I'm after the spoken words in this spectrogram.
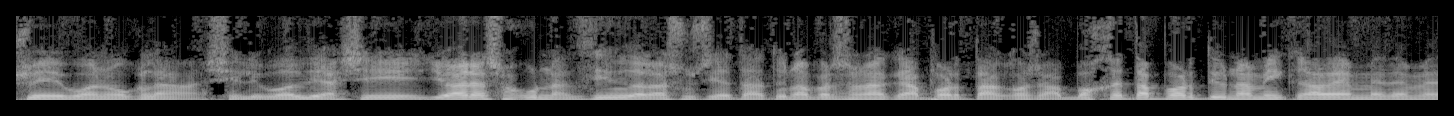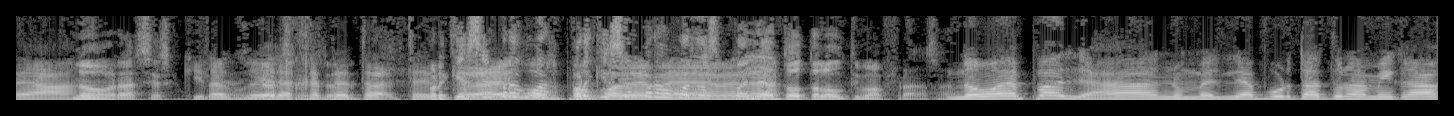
Sí, bueno, clar, si li vol dir així... Jo ara sóc un actiu de la societat, una persona que aporta coses. Vols que t'aporti una mica de MDMA? No, gràcies, quieres Gràcies. que te tra- te per què sempre, ho per què sempre ho has espatllat tot a l'última frase? No ho he espatllat, només li ha portat una mica...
